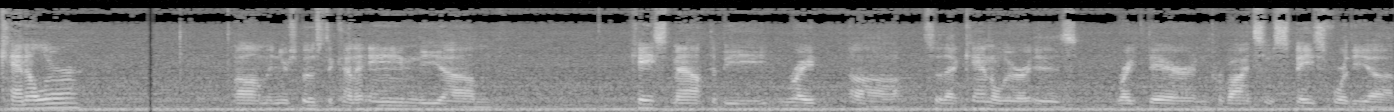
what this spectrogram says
cannelure. Um, and you're supposed to kind of aim the um, case mouth to be right uh, so that cannelure is right there and provides some space for the uh,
